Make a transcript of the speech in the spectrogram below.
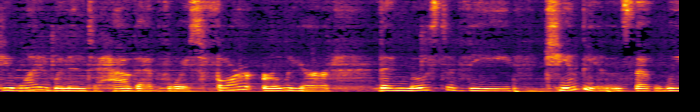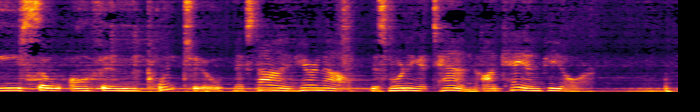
She wanted women to have that voice far earlier than most of the champions that we so often point to. Next time, here and now, this morning at 10 on KNPR.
